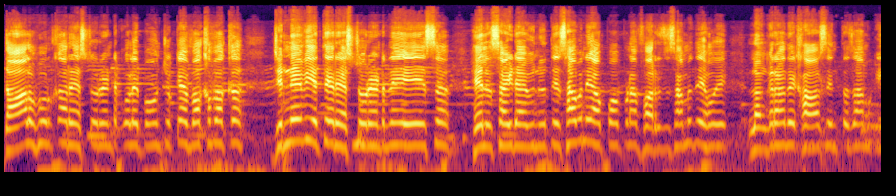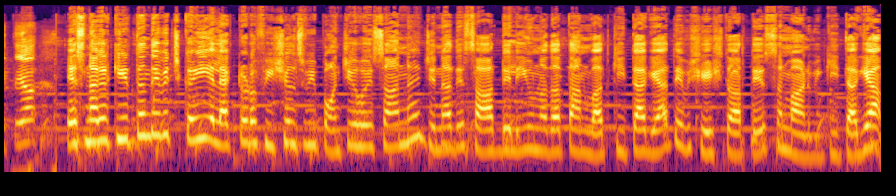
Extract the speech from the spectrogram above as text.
ਦਾਲ ਫੁਰਕਾ ਰੈਸਟੋਰੈਂਟ ਕੋਲੇ ਪਹੁੰਚ ਚੁੱਕੇ ਵੱਖ-ਵੱਖ ਜਿੰਨੇ ਵੀ ਇੱਥੇ ਰੈਸਟੋਰੈਂਟ ਨੇ ਇਸ ਹਿਲਸਾਈਡ ਐਵਨਿਊ ਤੇ ਸਭ ਨੇ ਆਪੋ ਆਪਣਾ ਫਰਜ਼ ਸਮਝਦੇ ਹੋਏ ਲੰਗਰਾਂ ਦੇ ਖਾਸ ਇੰਤਜ਼ਾਮ ਕੀਤੇ ਆ ਇਸ ਨਗਰ ਕੀਰਤਨ ਦੇ ਵਿੱਚ ਕਈ ਇਲੈਕਟਡ ਅਫੀਸ਼ੀਅਲਸ ਵੀ ਪਹੁੰਚੇ ਹੋਏ ਸਨ ਜਿਨ੍ਹਾਂ ਦੇ ਸਾਥ ਦੇ ਲਈ ਉਹਨਾਂ ਦਾ ਧੰਨਵਾਦ ਕੀਤਾ ਗਿਆ ਤੇ ਵਿਸ਼ੇਸ਼ ਤੌਰ ਤੇ ਸਨਮਾਨ ਵੀ ਕੀਤਾ ਗਿਆ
